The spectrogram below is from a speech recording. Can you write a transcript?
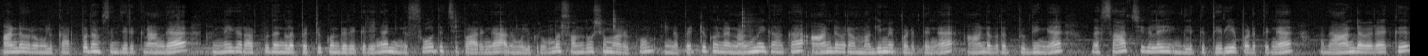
ஆண்டவர் உங்களுக்கு அற்புதம் செஞ்சுருக்கிறாங்க. அநேகர் அற்புதங்களை பெற்றுக்கொண்டிருக்கிறீங்க நீங்கள் சோதிச்சு பாருங்கள் அது உங்களுக்கு ரொம்ப சந்தோஷமாக இருக்கும். நீங்கள் பெற்றுக்கொண்ட நன்மைக்காக ஆண்டவரை மகிமைப்படுத்துங்க. ஆண்டவரை துதிங்க. உங்கள் சாட்சிகளை எங்களுக்கு தெரியப்படுத்துங்க. அது ஆண்டவருக்கு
